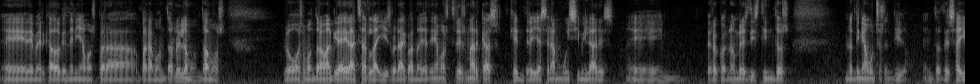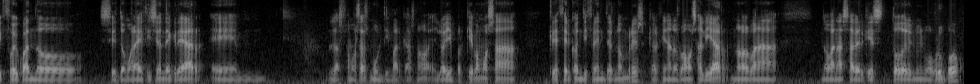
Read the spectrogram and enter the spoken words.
eh, de mercado que teníamos para, montarlo y lo montamos. Luego se montó la marca y la charla. Y es verdad que cuando ya teníamos tres marcas, que entre ellas eran muy similares, pero con nombres distintos, no tenía mucho sentido. Entonces ahí fue cuando se tomó la decisión de crear em, las famosas multimarcas, ¿no? El, oye, ¿por qué vamos a crecer con diferentes nombres? Que al final nos vamos a liar, no nos van a, no van a saber que es todo el mismo grupo,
